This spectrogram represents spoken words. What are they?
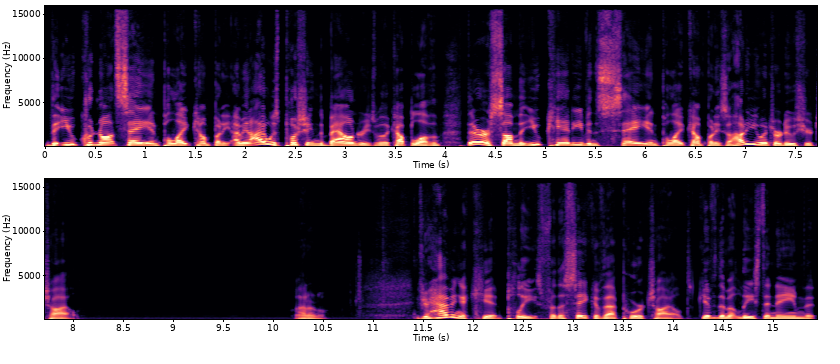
that you could not say in polite company. I mean, I was pushing the boundaries with a couple of them. There are some that you can't even say in polite company. So, how do you introduce your child? I don't know. If you're having a kid, please, for the sake of that poor child, give them at least a name that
